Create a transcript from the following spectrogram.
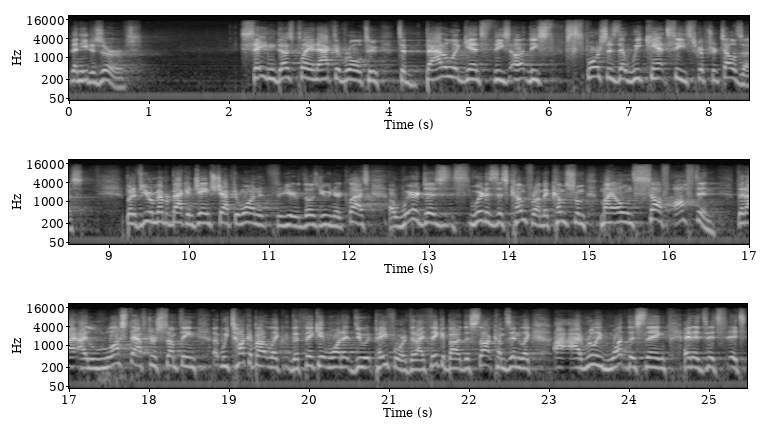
than he deserves. Satan does play an active role to, to battle against these, uh, these forces that we can't see, Scripture tells us. But if you remember back in James chapter 1, for your, those of you in your class, uh, where, does, where does this come from? It comes from my own self often. That I, I lust after something. Uh, we talk about like the think it, want it, do it, pay for it. That I think about it, this thought comes in like, I, I really want this thing, and it's, it's, it's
